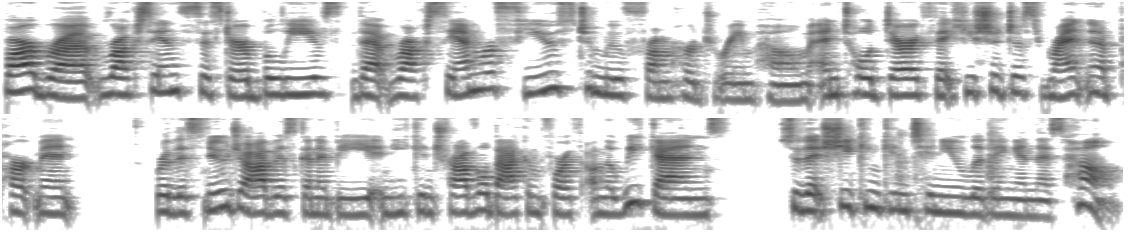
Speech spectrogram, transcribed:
Barbara, Roxanne's sister, believes that Roxanne refused to move from her dream home and told Derek that he should just rent an apartment where this new job is going to be and he can travel back and forth on the weekends so that she can continue living in this home.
